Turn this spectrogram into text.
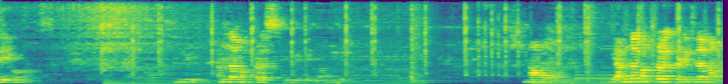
ಸಂಸ್ಥೆಯು ಇಲ್ಲಿ ಅಂಧ ಮಕ್ಕಳ ಸ್ಕೂಲಿಗೆ ಬಂದು ನಾವು ಈ ಅಂಧ ಮಕ್ಕಳ ಕಡೆಯಿಂದ ನಾವು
